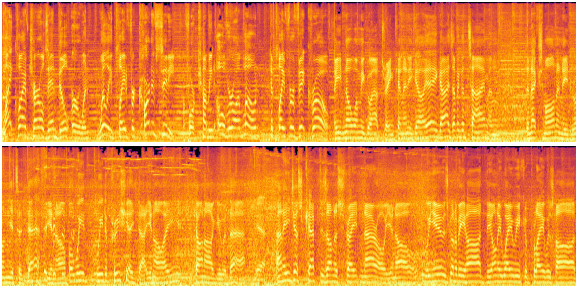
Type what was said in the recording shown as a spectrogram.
Like Clive Charles and Bill Irwin, Willie played for Cardiff City before coming over on loan to play for Vic Crowe. He'd know when we go out drinking, and he'd go, "Hey guys, have a good time," and the next morning he'd run you to death, you know. but we'd we'd appreciate that, you know. I can't argue with that. Yeah. And he just kept us on a straight and narrow, you know. We knew it was going to be hard. The only way we could play was hard.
